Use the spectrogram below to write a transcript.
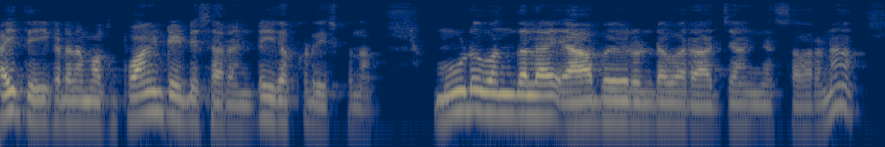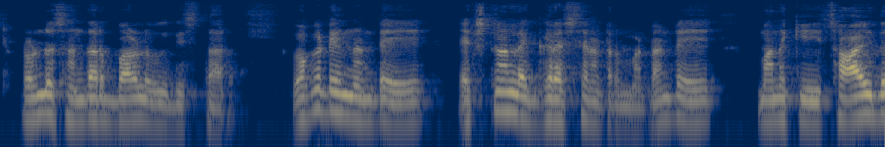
అయితే ఇక్కడ మాకు పాయింట్ ఏంటి సార్ అంటే ఇది ఒక్కటి తీసుకుందాం. మూడు వందల యాభై రెండవ రాజ్యాంగ సవరణ రెండు సందర్భాలు విధిస్తారు. ఒకటి ఏంటంటే ఎక్స్టర్నల్ అగ్రెషన్ అంటారనమాట అంటే మనకి సాయుధ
